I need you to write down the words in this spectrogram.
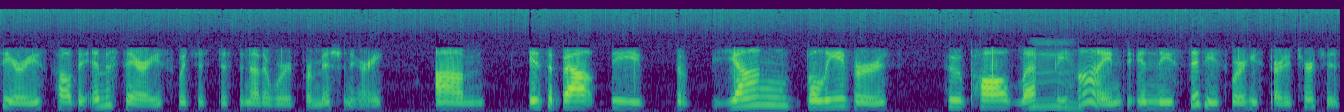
series called the Emissaries, which is just another word for missionary, um, is about the the young believers who Paul left mm. behind in these cities where he started churches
